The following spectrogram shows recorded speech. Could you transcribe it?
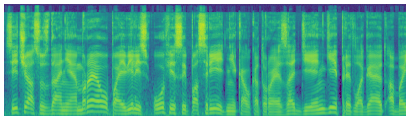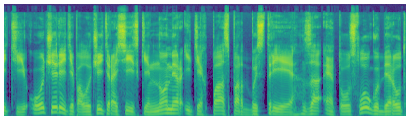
Сейчас у здания МРЭО появились офисы посредников, которые за деньги предлагают обойти очередь и получить российский номер и техпаспорт быстрее. За эту услугу берут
